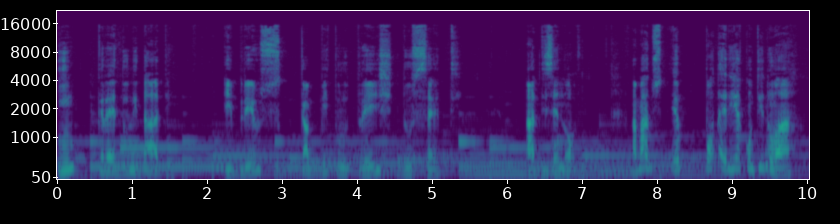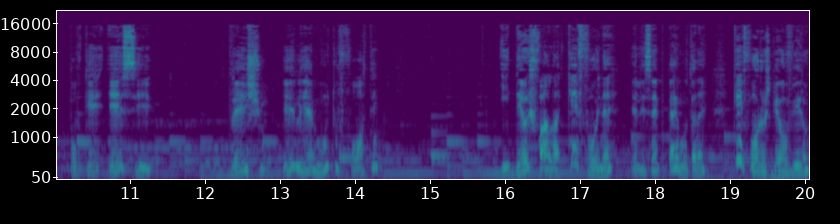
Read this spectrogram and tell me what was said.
incredulidade. Hebreus capítulo 3, do 7 a 19. Amados, eu poderia continuar porque esse trecho ele é muito forte e Deus fala quem foi, né? Ele sempre pergunta, né? Quem foram os que ouviram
